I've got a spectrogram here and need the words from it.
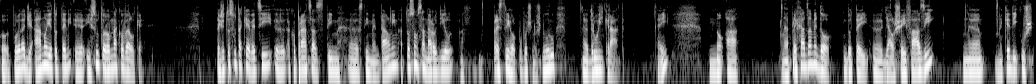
odpovedať, že áno, je to ten, sú to rovnako veľké. Takže to sú také veci ako práca s tým, s tým mentálnym a to som sa narodil, prestrihol pupočnú šnúru druhýkrát. Hej? No a prechádzame do, do tej ďalšej fázy, kedy už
